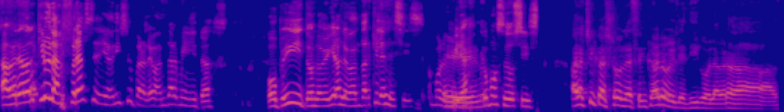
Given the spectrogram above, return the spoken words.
A ver, a ver, quiero la frase de Dionisio para levantar minitas. O pibitos, lo que quieras levantar. ¿Qué les decís? ¿Cómo los Eh, mirás? ¿Cómo seducís? A las chicas yo les encaro y les digo la verdad.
